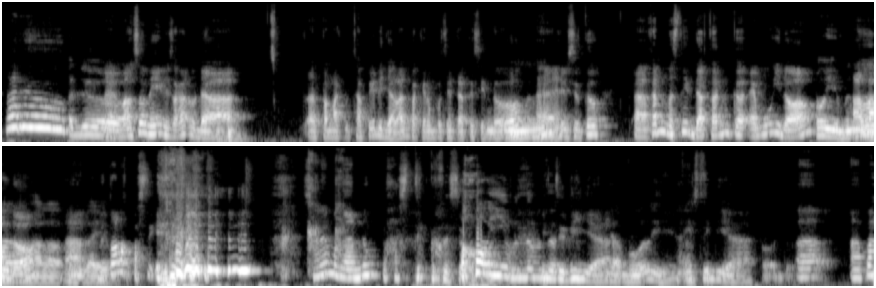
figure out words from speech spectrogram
Aduh. Aduh. Nah, Bang Sul nih misalkan udah ternak sapi di jalan pakai rumput sintetis itu, nah di situ eh, kan mesti daftarin ke MUI dong. Oh iya benar. halal dong. Halal nah, ya? ditolak pasti. Soalnya mengandung plastik Sul. Oh iya benar benar. Itu dia. Enggak boleh ya. Nah, itu dia. ya. Eh, apa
